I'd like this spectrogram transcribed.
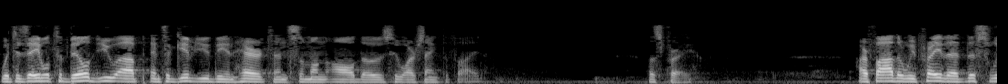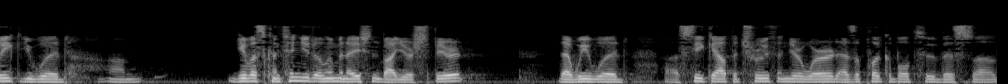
which is able to build you up and to give you the inheritance among all those who are sanctified. Let's pray. Our Father, we pray that this week you would um, give us continued illumination by your Spirit, that we would uh, seek out the truth in your word as applicable to this uh,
